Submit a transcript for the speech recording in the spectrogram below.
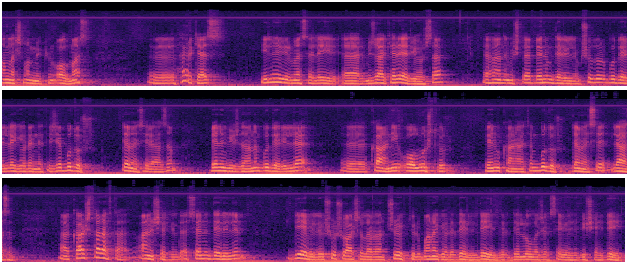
anlaşma mümkün olmaz. Herkes ilmi bir meseleyi eğer müzakere ediyorsa efendim işte benim delilim şudur, bu delile göre netice budur demesi lazım. Benim vicdanım bu delille e, kani olmuştur, benim kanaatim budur demesi lazım. Ha, karşı tarafta aynı şekilde senin delilin diyebilir şu şu açılardan çürüktür, bana göre delil değildir, delil olacak seviyede bir şey değil.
